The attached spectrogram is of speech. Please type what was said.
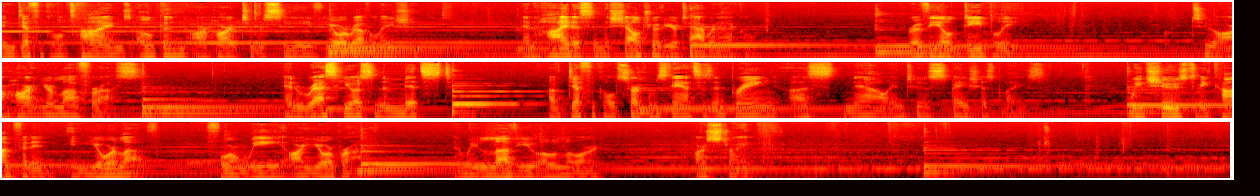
In difficult times, open our heart to receive your revelation and hide us in the shelter of your tabernacle. Reveal deeply to our heart your love for us and rescue us in the midst of difficult circumstances and bring us now into a spacious place. We choose to be confident in your love, for we are your bride, and we love you, O Lord, our strength.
